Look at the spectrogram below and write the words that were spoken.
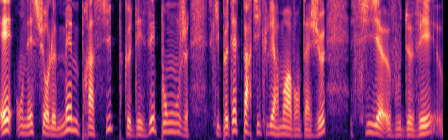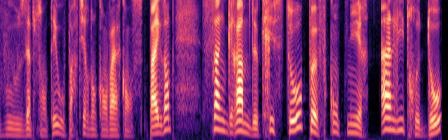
et on est sur le même principe que des éponges ce qui peut être particulièrement avantageux si euh, vous devez vous absenter ou partir donc en vacances. Par exemple, 5 grammes de cristaux peuvent contenir un litre d'eau.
